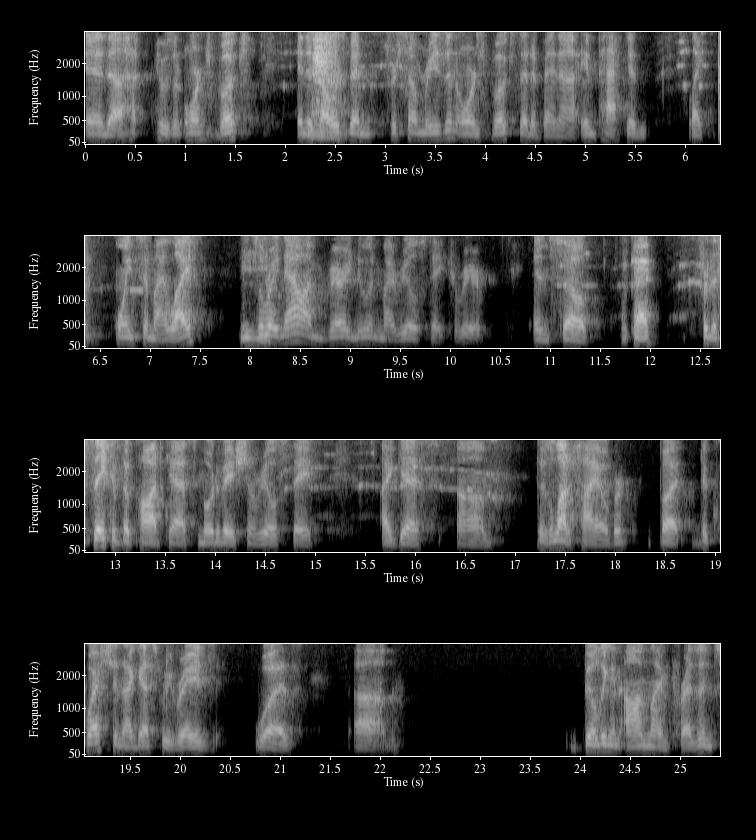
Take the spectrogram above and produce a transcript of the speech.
and uh, it was an orange book, and it's always been for some reason orange books that have been uh, impacted like points in my life. Mm-hmm. so right now i'm very new in my real estate career. And so okay. for the sake of the podcast motivational real estate i guess um, there's a lot of tie over. But the question i guess we raised was um, building an online presence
